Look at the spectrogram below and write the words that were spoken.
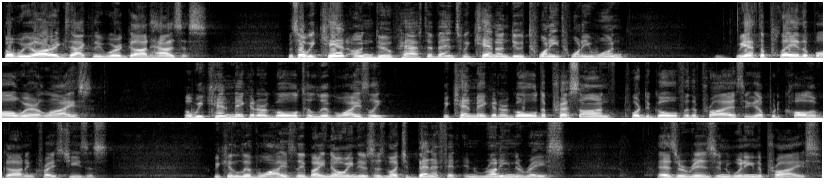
but we are exactly where God has us. And so we can't undo past events. We can't undo 2021. We have to play the ball where it lies. But we can make it our goal to live wisely. We can make it our goal to press on toward the goal for the prize, the upward call of God in Christ Jesus. We can live wisely by knowing there's as much benefit in running the race as there is in winning the prize.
